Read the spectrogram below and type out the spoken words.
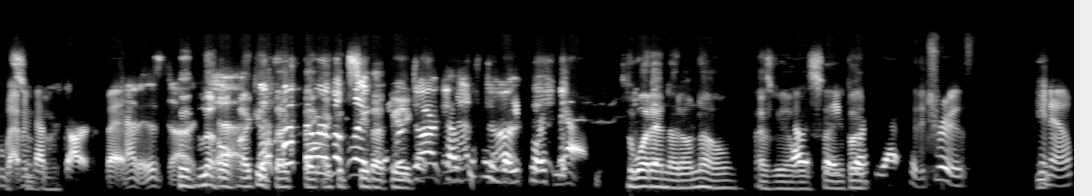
I mean, so that's dark. dark, but that is dark no, yeah. I could, I, I, I could see that being dark and that's was way dark towards the end. To what end. I don't know, as we That always say, but towards to the truth. You You- know,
